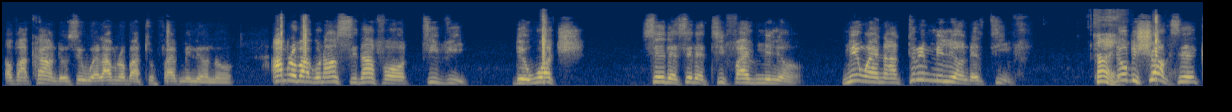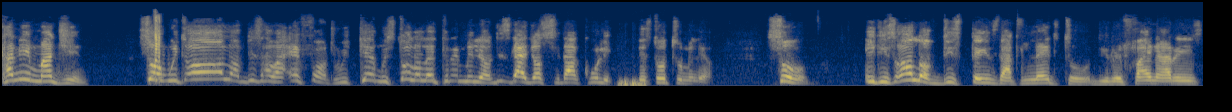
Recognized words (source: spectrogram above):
of account, they'll say, well, arm robber took 5 million. No. Arm robber go now sit down for TV. They watch, say they say they thief 5 million. Meanwhile, now 3 million they thief. They'll be shocked. Say, can you imagine? So with all of this, our effort, we came, we stole only three million. This guy just sit down coolly. They stole two million. So it is all of these things that led to the refineries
